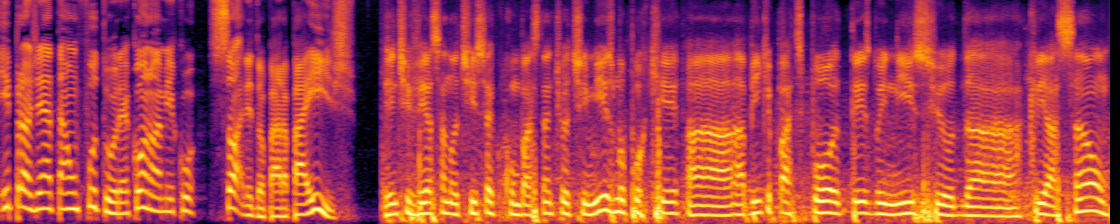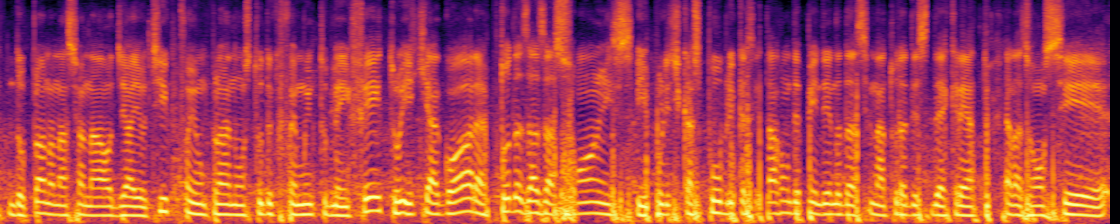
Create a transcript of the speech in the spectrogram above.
e projeta um futuro econômico sólido para o país. A gente vê essa notícia com bastante otimismo porque a, a BINC participou desde o início da criação do Plano Nacional de IoT. Foi um plano, um estudo que foi muito bem feito e que agora todas as ações e políticas públicas que estavam dependendo da assinatura desse decreto, elas vão ser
